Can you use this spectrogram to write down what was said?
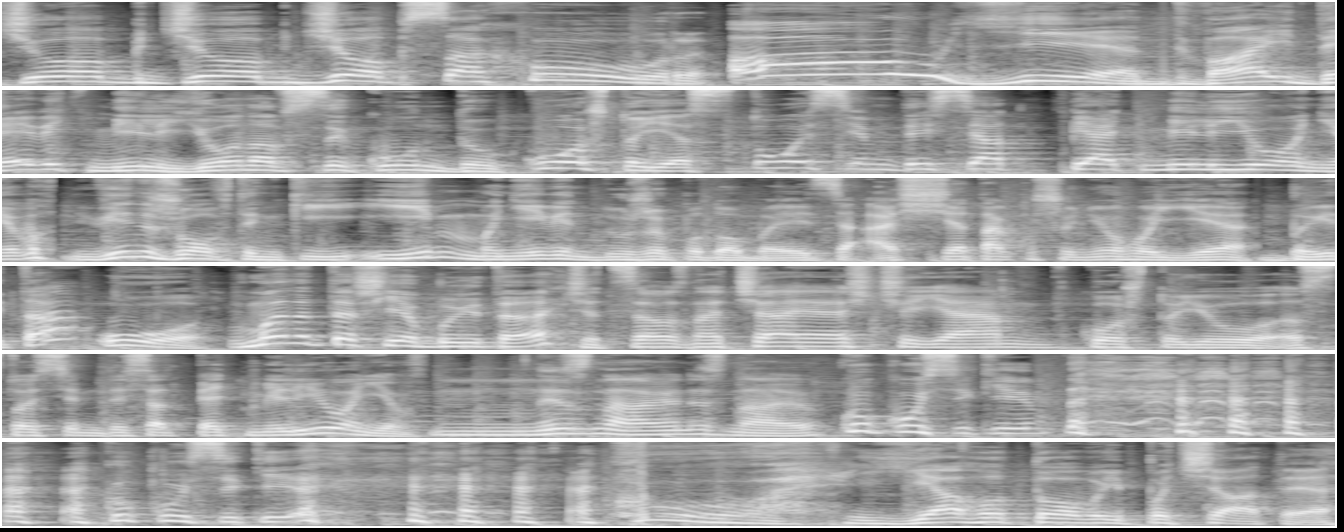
Джоб, джоб, джоб, сахур. Оу, є 2,9 мільйона в секунду. Коштує 175 мільйонів. Він жовтенький, і мені він дуже подобається. А ще також у нього є бита. О, в мене теж є бита. Чи це означає, що я коштую 175 мільйонів? Не знаю, не знаю. Кукусики. Кукусики. Фу, я готовий почати.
